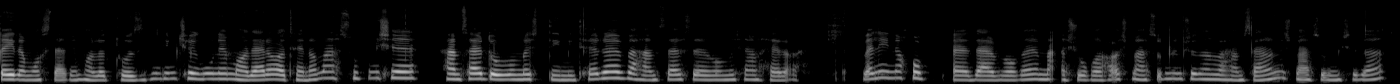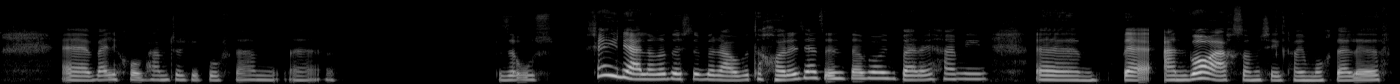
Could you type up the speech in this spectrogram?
غیر مستقیم حالا توضیح میدیم چگونه مادر آتنا محسوب میشه. همسر دومش دیمیتره و همسر سومش هم هراه. ولی اینا خب در واقع معشوقه هاش محسوب نمی شدن و همسرانش محسوب می شدن ولی خب همونطور که گفتم زئوس خیلی علاقه داشته به روابط خارج از ازدواج. برای همین به انواع اقسام شکل های مختلف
